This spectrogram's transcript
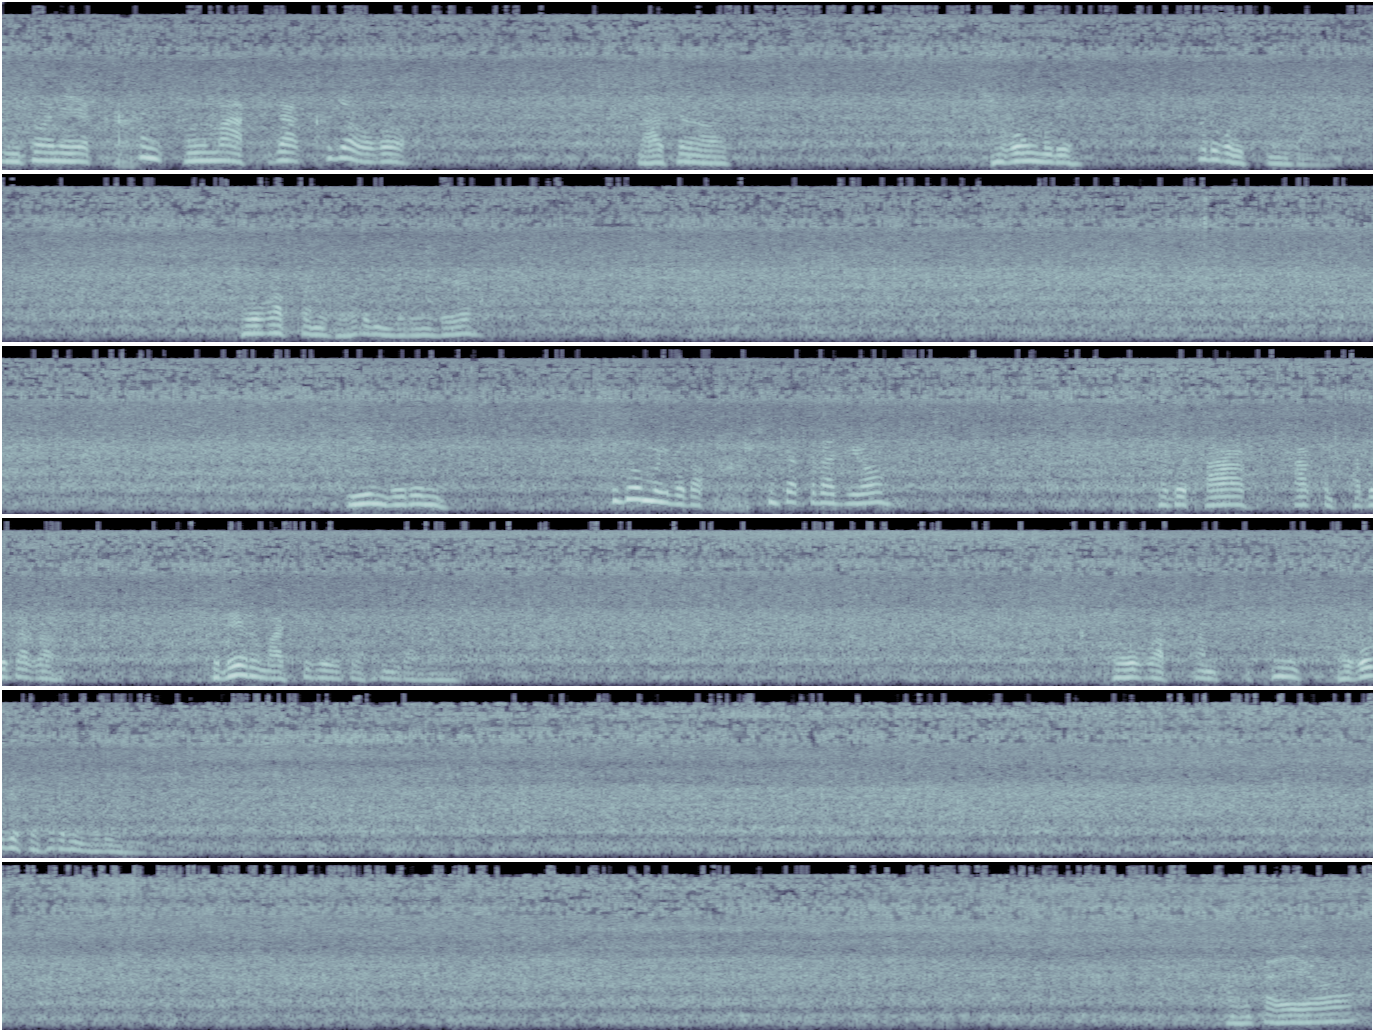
이번에 큰 장마 비가 크게 오고 나서 계곡물이 흐르고 있습니다. 조갑산에서 흐르는 물인데 이 물은 수도물보다 훨씬 깨끗하지요. 저도 다 가끔 받으다가 그대로 마시기도 합니다만. 조갑산 한 계곡에서 흐르는 물입니다. 很快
